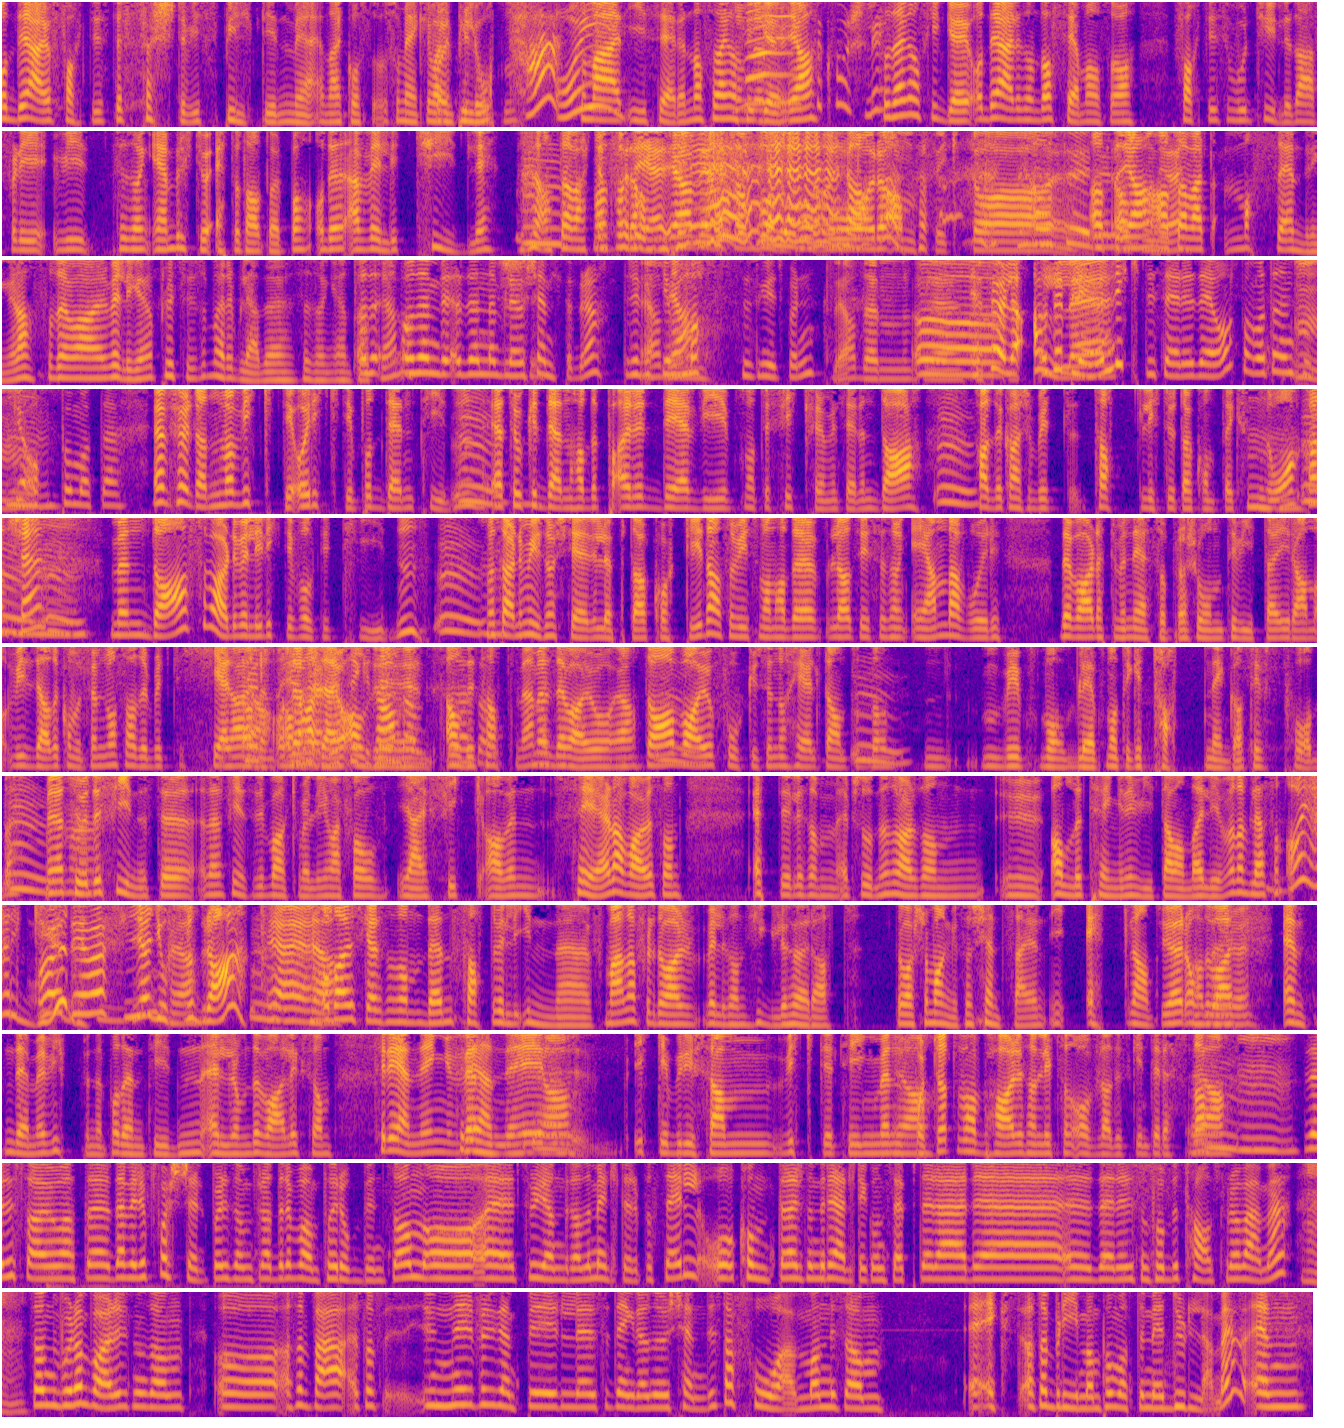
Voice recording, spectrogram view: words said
Og det er jo faktisk det første vi spilte inn med NRK, som egentlig var en pilot. Som er i serien, da. Så det er ganske gøy. Ja. Så. Så det er ganske gøy, og det er liksom, da ser man også faktisk hvor tydelig det er. Fordi vi, sesong én brukte jo ett og et halvt år på, og det er veldig tydelig at det har vært en forandring. ja, vi liksom både på hår og ansikt og Alt at, ja, at det har vært masse endringer, da. Så det var veldig gøy. Og plutselig så bare ble det sesong én, to, tre. og den, ble- den ble jo kjempebra. Dere fikk jo ja. masse skryt for den. Ja, den ble Og, Jeg føler og det ble jo en viktig serie, det òg. Den tok jo Mm. opp, på en måte. Jeg følte at den var viktig og riktig på den tiden. Mm. Jeg tror ikke den hadde Eller det vi på en måte fikk frem i serien da, Mm. hadde kanskje blitt tatt litt ut av kontekst Mm. nå, kanskje. Mm. Men da så var det veldig riktig i forhold til tiden. Mm. Men så er det mye som skjer i løpet av kort tid. Altså hvis man hadde, la oss si sesong én, da, hvor det var dette med neseoperasjonen til Vita i Iran. Hvis det hadde kommet frem nå, så hadde det blitt helt Ja, ja, annerledes, og det hadde jeg jo aldri, aldri tatt med, Men men det var jo ja. Da var jo fokuset noe helt annet. og Da, vi ble på en måte ikke tatt negativt på det. Mm. Men jeg tror det fineste, den fineste tilbakemeldingen i hvert fall jeg fikk av en seer, da, var jo sånn etter liksom episodene så var det sånn uh, Alle trenger en hvit Wanda i livet. Og da ble jeg sånn Oi, herregud! Oi, vi har gjort Ja. noe bra! Ja, ja. Og da husker jeg liksom sånn Den satt veldig inne for meg, da, fordi det var veldig sånn hyggelig å høre at det var så mange som kjente seg igjen i et eller annet vi gjør. Om det var enten det med vippene på den tiden, eller om det var liksom Trening, Trening, venner. Ikke bry seg om viktige ting, men Ja. fortsatt ha ha litt sånn, litt sånn overfladisk interesse, da. Ja. Mm. Dere sa jo at eh, det er veldig forskjell på liksom, fra at dere var med på Robinson og eh, et program dere hadde meldt dere på selv, og kontra liksom, reality-konsepter der eh, dere liksom får betalt for å være med. Mm. Sånn, hvordan var det liksom sånn og, altså, hva, altså, Under f.eks. 71 grader nord kjendis, da får man liksom eh, ekstra Altså blir man på en måte mer dulla med enn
